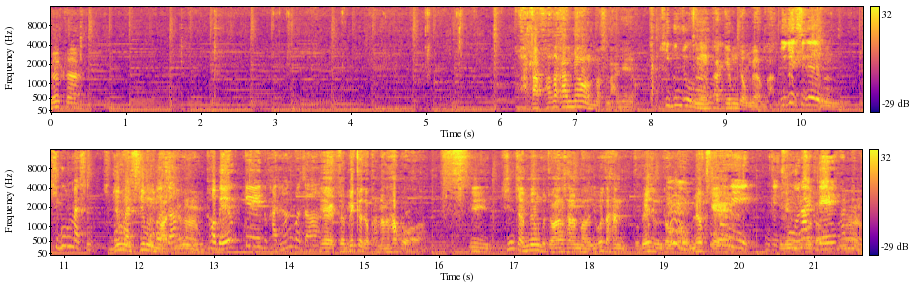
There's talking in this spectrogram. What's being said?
그러니까 화삭화삭한 매운 맛은 아니에요. 딱 기분 좋은 음, 매운맛. 딱 기분 좋은 매운맛. 이게 지금 음. 기본 맛이 기본 기본- 맛인 기본 거죠? 맛이요, 응. 더 맵게도 가능한 거죠. 예, 더 맵게도 가능하고, 이, 진짜 거 좋아하는 사람은 이보다 한 두 배 정도 음, 맵게. 충분히 이제 이 주문할. 때 하면 음.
